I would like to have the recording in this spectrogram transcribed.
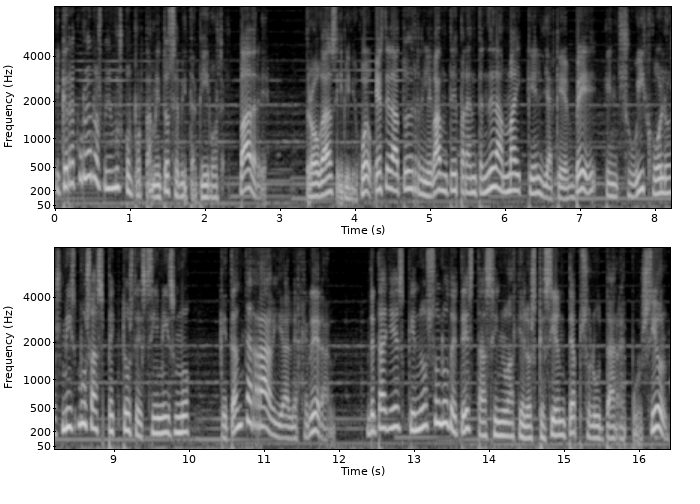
y que recurre a los mismos comportamientos evitativos de su padre, drogas y videojuegos. Este dato es relevante para entender a Michael ya que ve en su hijo los mismos aspectos de sí mismo que tanta rabia le generan. Detalles que no solo detesta, sino hacia los que siente absoluta repulsión,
